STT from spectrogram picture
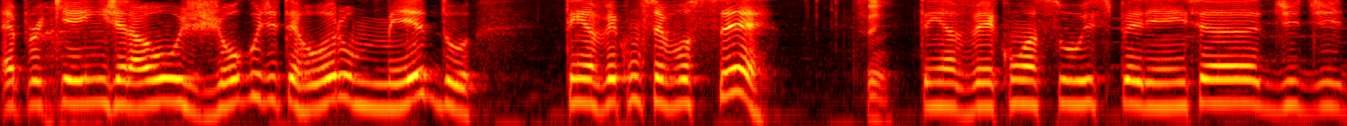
É porque, em geral, o jogo de terror, o medo, tem a ver com ser você, Sim. tem a ver com a sua experiência de, de-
